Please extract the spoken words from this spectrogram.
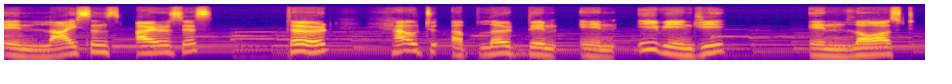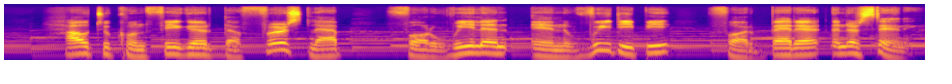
and licensed IOSs? Third, how to upload them in EVE-NG? And last, how to configure the first lab for VLAN and VTP for better understanding.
